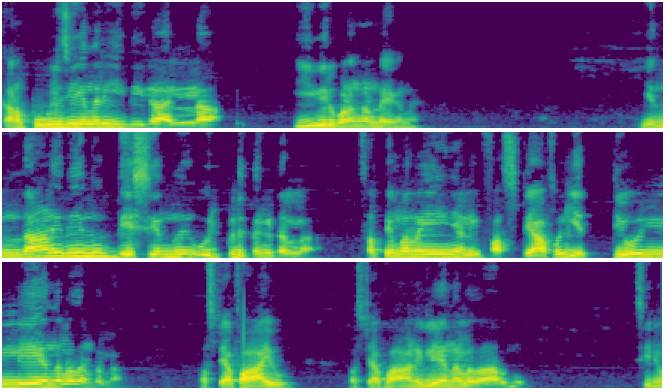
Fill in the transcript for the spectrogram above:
കാരണം പുള്ളി ചെയ്യുന്ന രീതിയിലല്ല ഈ ഒരു പടം കണ്ടേക്കുന്നത് എന്താണ് ഇതിൽ നിന്ന് ഉദ്ദേശിച്ചെന്ന് ഒരു പിടുത്തം കിട്ടല്ല സത്യം പറഞ്ഞു കഴിഞ്ഞാൽ ഫസ്റ്റ് ഹാഫ് എത്തിയോ ഇല്ലേ എന്നുള്ളതുണ്ടല്ലോ ഫസ്റ്റ് ഹാഫ് ആയോ? ഫസ്റ്റ് ഹാഫ് ആണില്ലേ എന്നുള്ളതായിരുന്നു. സിനിമ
